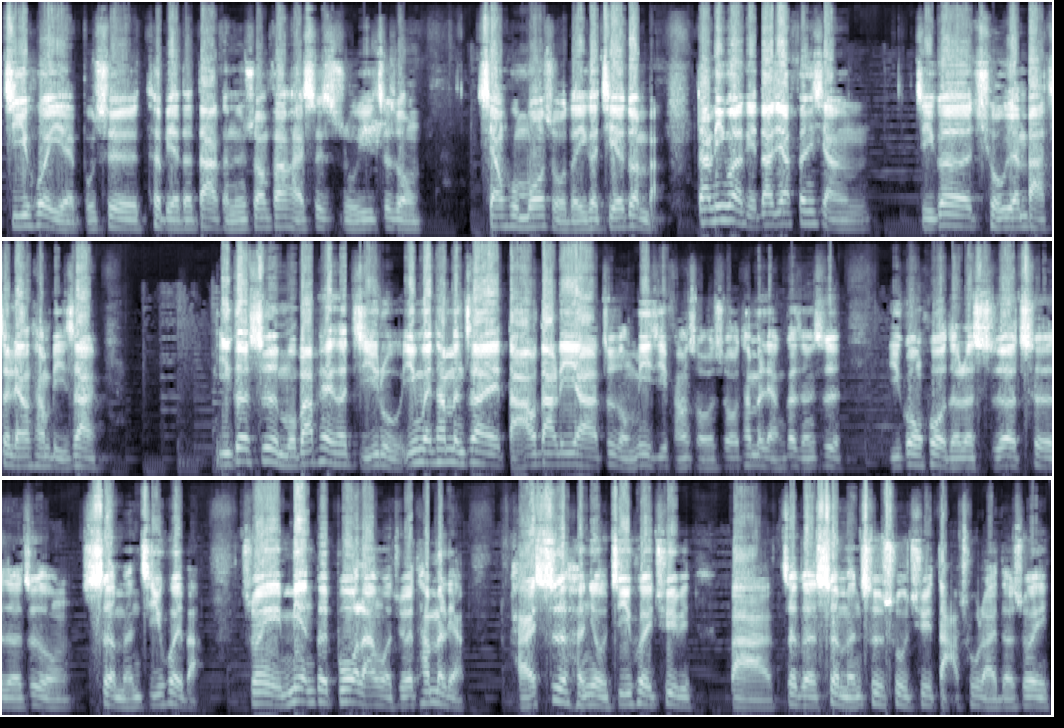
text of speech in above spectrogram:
机会也不是特别的大，可能双方还是属于这种。相互摸索的一个阶段吧。但另外给大家分享几个球员吧，这两场比赛，一个是姆巴佩和吉鲁，因为他们在打澳大利亚这种密集防守的时候，他们两个人是一共获得了十二次的这种射门机会吧。所以面对波兰，我觉得他们俩还是很有机会去把这个射门次数去打出来的。所以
